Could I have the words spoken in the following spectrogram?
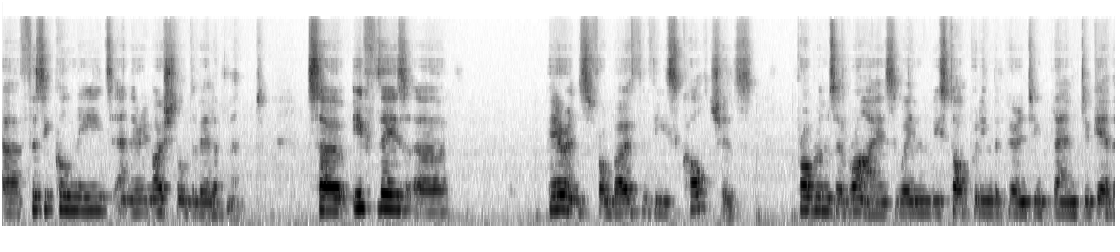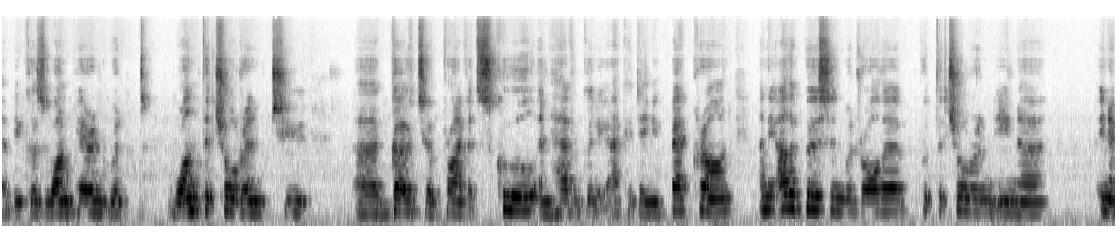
uh, physical needs and their emotional development. So if there's uh, parents from both of these cultures, problems arise when we start putting the parenting plan together because one parent would want the children to uh, go to a private school and have a good academic background, and the other person would rather put the children in a in a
